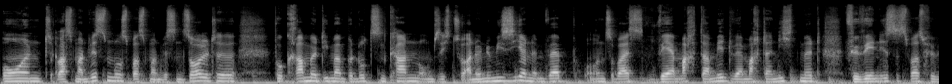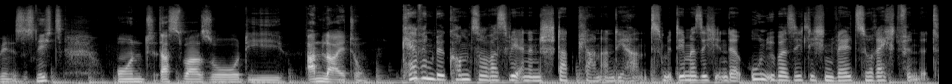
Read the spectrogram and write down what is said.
und was man wissen muss, was man wissen sollte, Programme, die man benutzen kann, um sich zu anonymisieren im Web und so weiter. Wer macht da mit, wer macht da nicht mit, für wen ist es was, für wen ist es nichts. Und das war so die Anleitung. Kevin bekommt sowas wie einen Stadtplan an die Hand, mit dem er sich in der unübersichtlichen Welt zurechtfindet.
